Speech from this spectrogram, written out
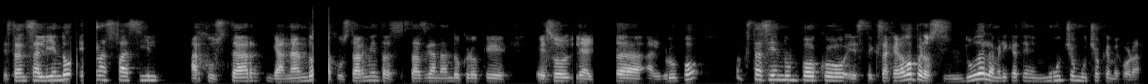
están saliendo. Es más fácil ajustar ganando, ajustar mientras estás ganando, creo que eso le ayuda al grupo. Creo que está siendo un poco este, exagerado, pero sin duda el América tiene mucho, mucho que mejorar.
